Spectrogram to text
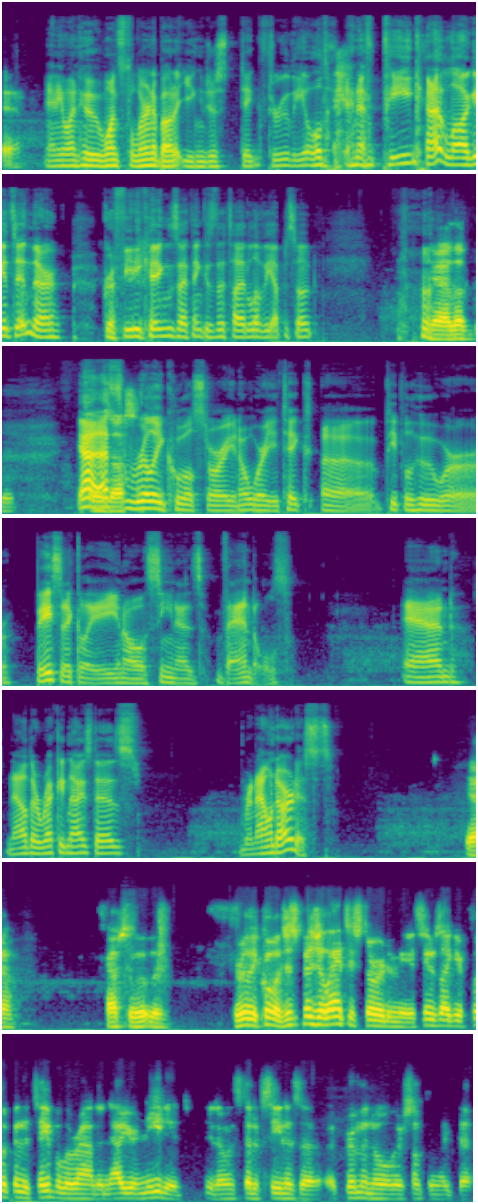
Yeah. Anyone who wants to learn about it, you can just dig through the old NFP catalog. It's in there. Graffiti Kings, I think, is the title of the episode. yeah, I loved it. Yeah, That that's awesome. a really cool story, you know, where you take uh, people who were basically, you know, seen as vandals, and now they're recognized as renowned artists. Yeah, absolutely. Really cool. Just vigilante story to me. It seems like you're flipping the table around and now you're needed, you know, instead of seen as a, a criminal or something like that.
